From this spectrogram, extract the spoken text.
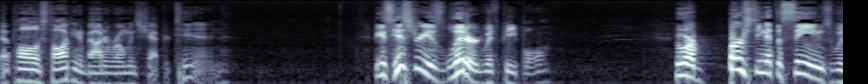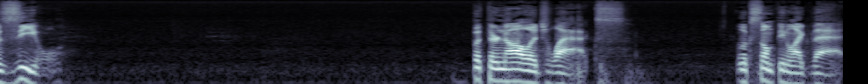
that Paul is talking about in Romans chapter 10. Because history is littered with people who are bursting at the seams with zeal. but their knowledge lacks. looks something like that.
